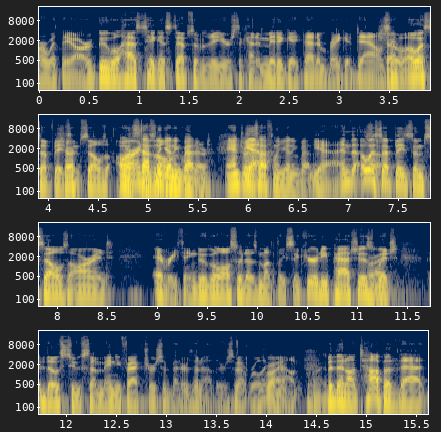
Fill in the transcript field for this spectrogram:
are what they are, Google has taken steps over the years to kind of mitigate that and break it down. So OS updates Sure. themselves Oh, aren't as definitely getting better. Android's Yeah. definitely getting better. Yeah, and the OS updates themselves aren't everything. Google also does monthly security patches, Right. which those two, some manufacturers are better than others about rolling Right. them out. But then on top of that,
